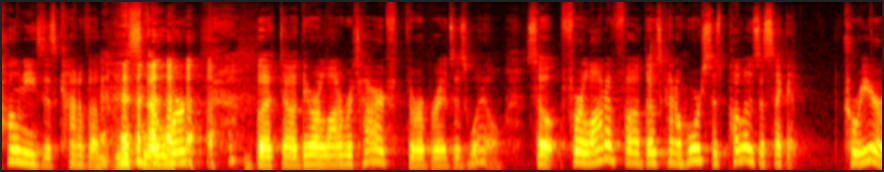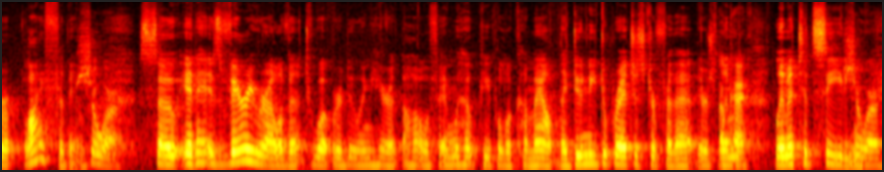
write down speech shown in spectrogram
ponies is kind of a misnomer, but uh, there are a lot of retired thoroughbreds as well. So for a lot of uh, those kind of horses, polo is a second career life for them. Sure. So it is very relevant to what we're doing here at the Hall of Fame. We hope people will come out. They do need to register for that. There's limit, Okay. limited seating. Sure.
